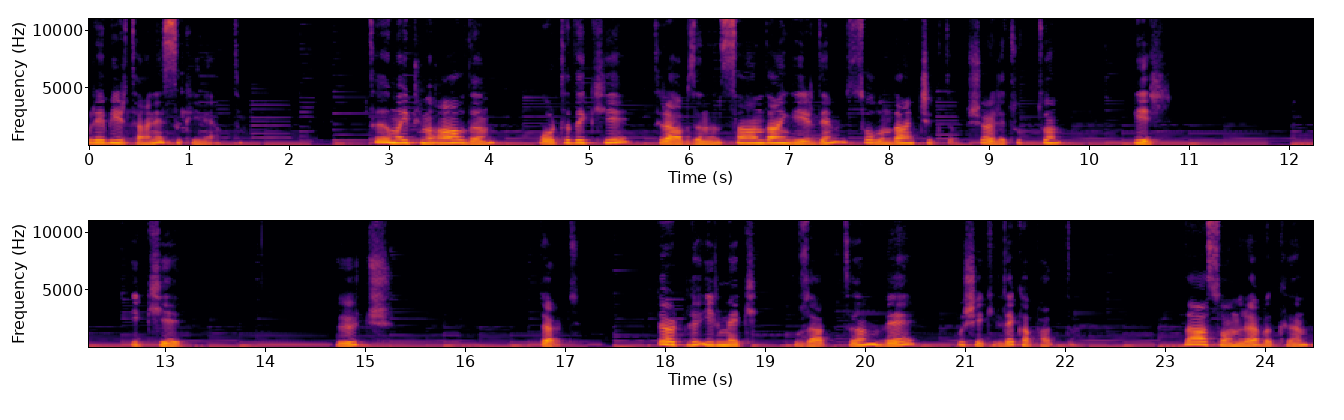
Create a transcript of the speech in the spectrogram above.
buraya bir tane sık iğne yaptım. Tığıma ipimi aldım. Ortadaki trabzanın sağından girdim, solundan çıktım. Şöyle tuttum. 1 2 3 4 Dörtlü ilmek uzattım ve bu şekilde kapattım. Daha sonra bakın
